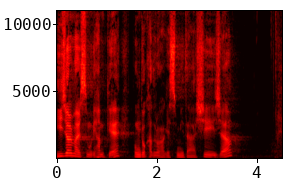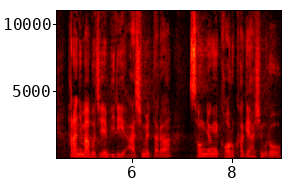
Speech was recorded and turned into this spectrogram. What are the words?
2절 말씀 우리 함께 봉독하도록 하겠습니다. 시작. 하나님 아버지의 미리 아심을 따라 성령의 거룩하게 하심으로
